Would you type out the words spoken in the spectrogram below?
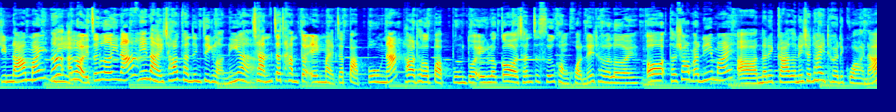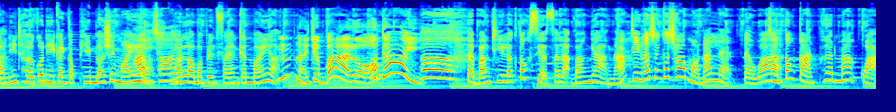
กินน้ำไหมนี่อร่อยจังเลยนะ นี่นายชอบฉันจริงๆเหรอเนี่ย ฉันจะทำตัวเองใหม่จะปรับปรุงนะ ถ้าเธอปรับปรุงตัวเองแล้วก็ฉันจะซื้อของขวัญให้เธอเลยเออเธอชอบอันนี้ไหมอ่านาฬิกาตัวนี้ฉันให้เธอดีกว่านะตอนนี้เธอก็ดีกันกับพิมพ์แล้วใช่ไหมอะใช่ใช่งั้นเรามาเป็นแฟนกันไหมอะไหนจะบ้าเหรอก็ได้แต่บางทีแล้วก็ต้องเสียสละบางอย่างนะ จริงแล้วฉันก็ชอบหมอนั่นแหละ แต่ว่าฉันต้องการเพื่อนมากกว่า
